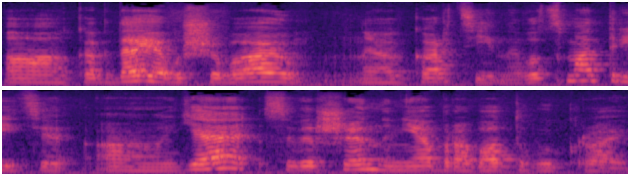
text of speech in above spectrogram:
э, когда я вышиваю э, картины. Вот смотрите, э, я совершенно не обрабатываю край.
